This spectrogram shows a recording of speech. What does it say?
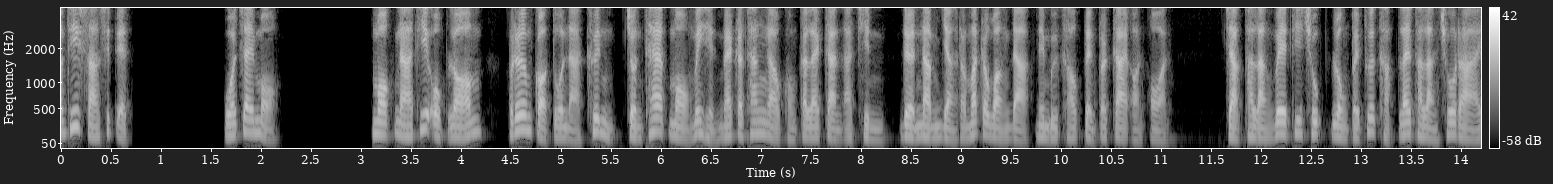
อนที่ 31 หัวใจหมอก หมอกหนาที่อบล้อม เริ่มก่อตัวหนาขึ้น จนแทบมองไม่เห็นแม้กระทั่งเงาของกันและกันอาคิน เดินนำอย่างระมัดระวังดาบในมือเขาเป็นประกายอ่อนๆ จากพลังเวทที่ชุบลงไปเพื่อขับไล่พลังชั่วร้าย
